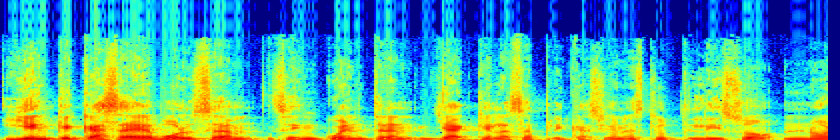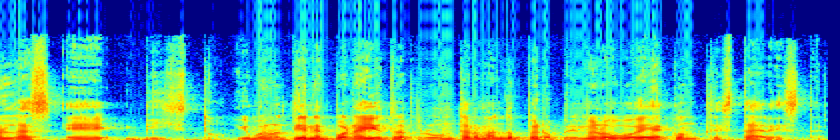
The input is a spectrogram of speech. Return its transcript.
¿Y en qué casa de bolsa se encuentran ya que en las aplicaciones que utilizo no las he visto? Y bueno, tiene por ahí otra pregunta Armando, pero primero voy a contestar esta.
